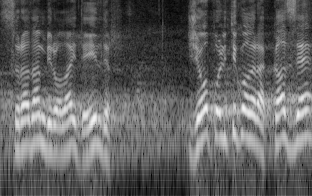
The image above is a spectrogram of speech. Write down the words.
sıradan bir olay değildir. Jeopolitik olarak Gazze,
